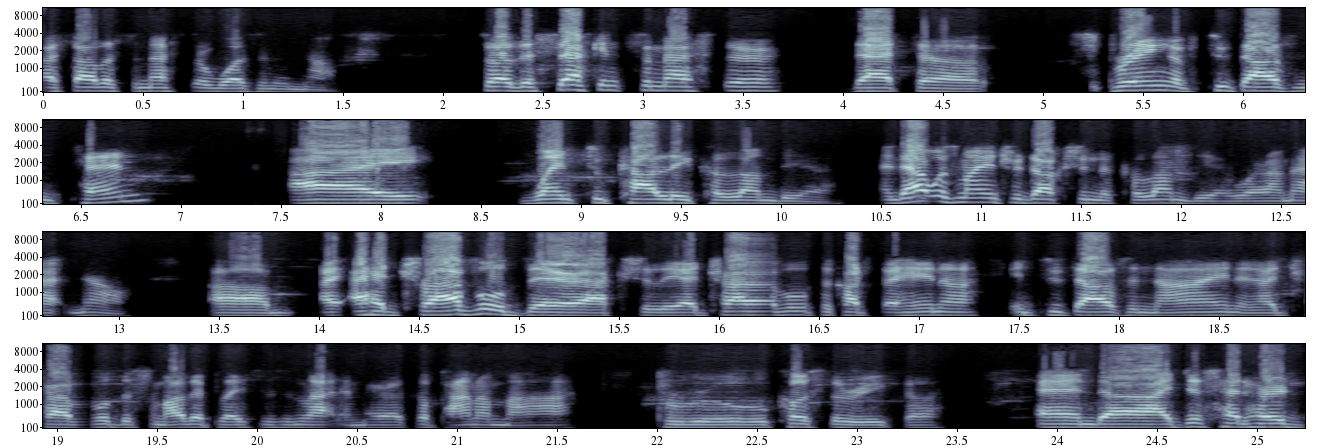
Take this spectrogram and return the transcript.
I thought a semester wasn't enough. So the second semester, that uh, spring of 2010, I went to Cali, Colombia. And that was my introduction to Colombia, where I'm at now. Um, I, I, had traveled there actually. I traveled to Cartagena in 2009, and I traveled to some other places in Latin America, Panama, Peru, Costa Rica, and uh, I just had heard.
